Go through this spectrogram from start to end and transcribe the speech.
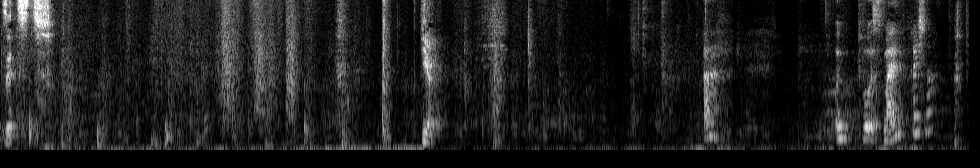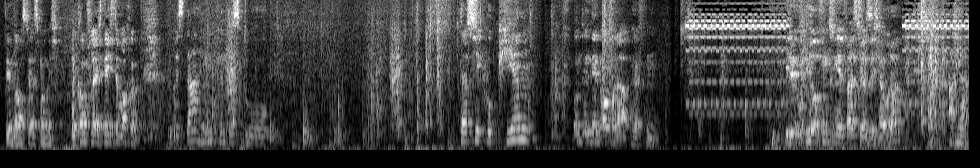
sitzt hier. Ah. Und wo ist mein Rechner? Den brauchst du erstmal nicht. Der kommt vielleicht nächste Woche. Bis dahin könntest du das hier kopieren und in den Ordner abheften. Wie der Kopierer funktioniert, weißt du ja sicher, oder? Ach ja.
